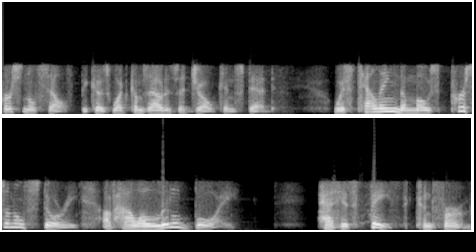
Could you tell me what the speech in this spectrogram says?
personal self because what comes out is a joke instead, was telling the most personal story of how a little boy had his faith confirmed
